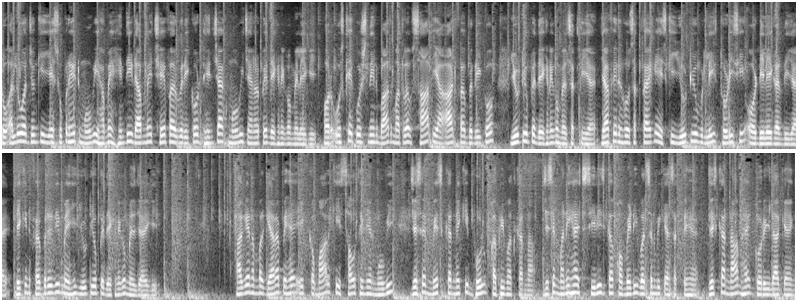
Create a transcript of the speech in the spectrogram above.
तो अल्लू अर्जुन की ये सुपरहिट मूवी हमें हिंदी डब में छह फरवरी को ढिंचाक मूवी चैनल पे देखने को मिलेगी और उसके कुछ दिन बाद मतलब सात या आठ फरवरी को यूट्यूब पे देखने को मिल सकती है। या फिर हो सकता है कि इसकी यूट्यूब रिलीज़ थोड़ी सी और डिले कर दी जाए, लेकिन फरवरी में ही यूट्यूब पे देखने को मिल जाएगी। आगे नंबर 11 पे है एक कमाल की साउथ इंडियन मूवी जिसे मिस करने की भूल कभी मत करना, जिसे मनी हाइस्ट सीरीज़ का कॉमेडी वर्जन भी कह सकते हैं, जिसका नाम है गोरीला गैंग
